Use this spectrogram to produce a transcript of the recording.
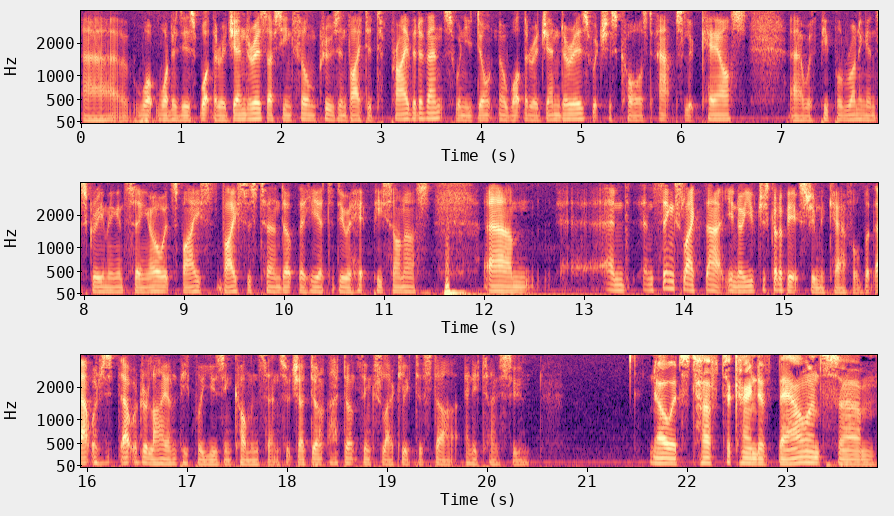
uh, what what it is, what their agenda is. I've seen film crews invited to private events when you don't know what their agenda is, which has caused absolute chaos, uh, with people running and screaming and saying, "Oh, it's Vice! Vice has turned up. They're here to do a hit piece on us," um, and and things like that. You know, you've just got to be extremely careful. But that would that would rely on people using common sense, which I don't I don't think is likely to start anytime soon. No, it's tough to kind of balance. Um,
